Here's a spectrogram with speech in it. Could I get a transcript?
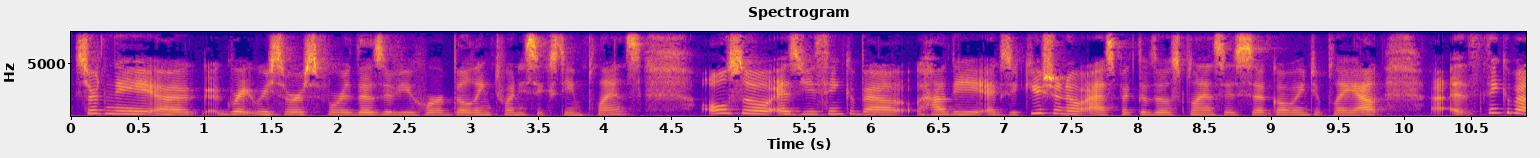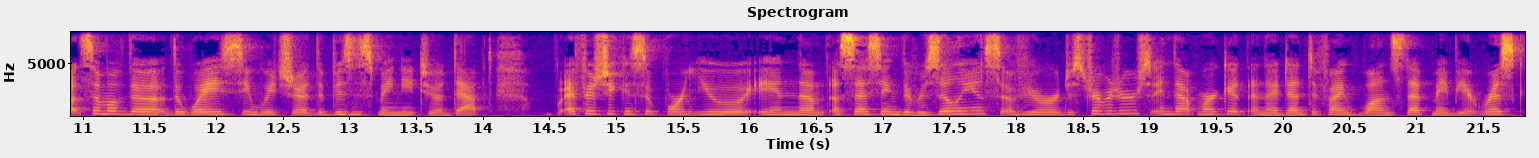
certainly a great resource for those of you who are building 2016 plans. Also, as you think about how the executional aspect of those plans is uh, going to play out, uh, think about some of the, the ways in which uh, the business may need to adapt. FSG can support you in um, assessing the resilience of your distributors in that market and identifying ones that may be at risk.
